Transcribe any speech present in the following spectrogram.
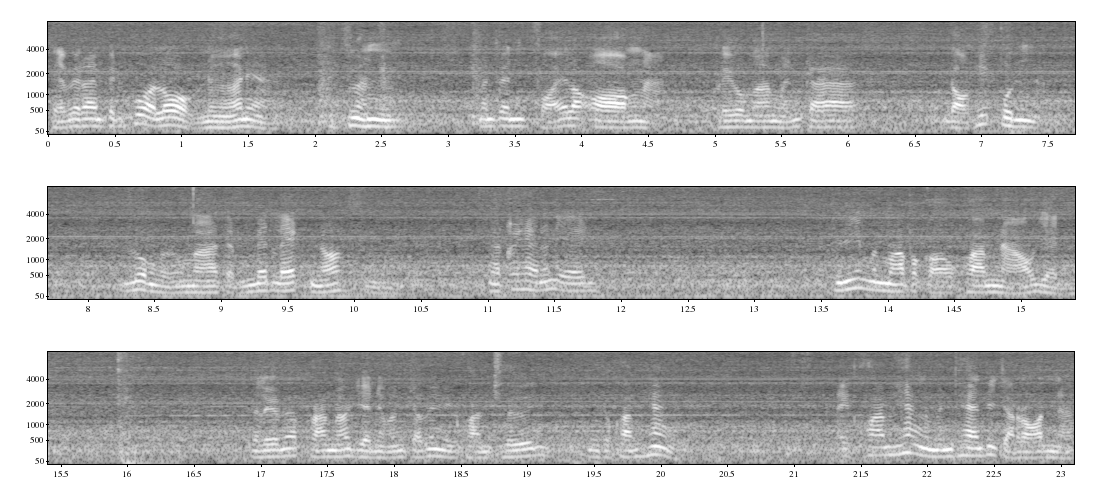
แต่เวลาเป็นขั้วโลกเหนือเนี่ย มันมันเป็นฝอยละอองน่ะปลิวมาเหมือนกับดอกพิกุลร่วงล่นลงมาแต่เม็ดเล็กเนาะอืมนะก็แค่นั้นเอง ทีนี้มันมาประกอบความหนาวเย็น อย่าลืมนะความหนาวเย็นเนี่ยมันจะไม่มีความชื้น มีแต่ความแห้งไอ้ความแห้งเนี่ยมันแทนที่จะร้อนนะ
